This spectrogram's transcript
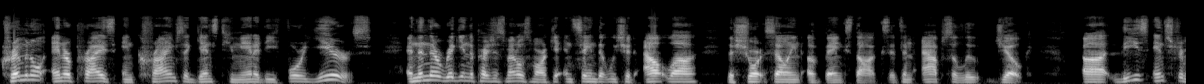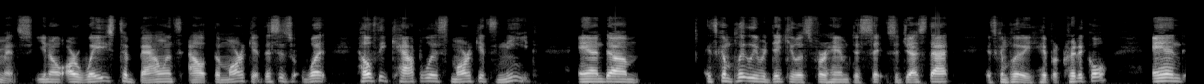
criminal enterprise and crimes against humanity for years. And then they're rigging the precious metals market and saying that we should outlaw the short selling of bank stocks. It's an absolute joke. Uh, these instruments, you know, are ways to balance out the market. This is what healthy capitalist markets need. And, um, it's completely ridiculous for him to su- suggest that. It's completely hypocritical. And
